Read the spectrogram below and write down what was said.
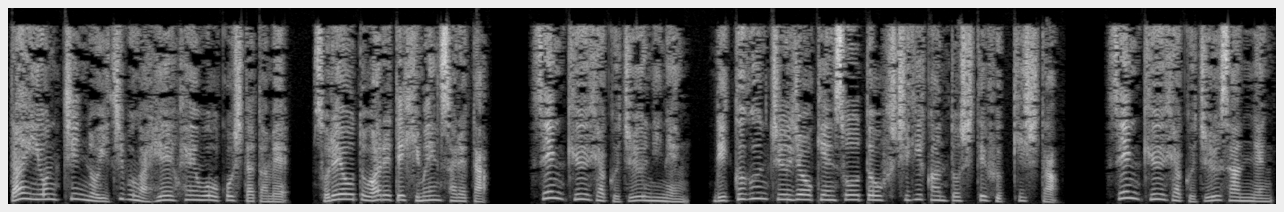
第四鎮の一部が兵変を起こしたため、それを問われて罷免された。1912年、陸軍中将権総統不思議官として復帰した。1913年、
